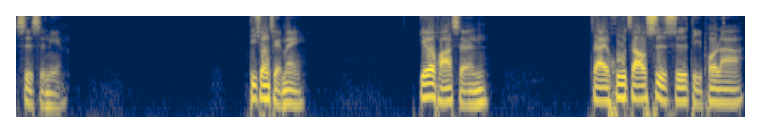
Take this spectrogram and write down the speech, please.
四十年。弟兄姐妹，耶和华神在呼召士师底波拉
